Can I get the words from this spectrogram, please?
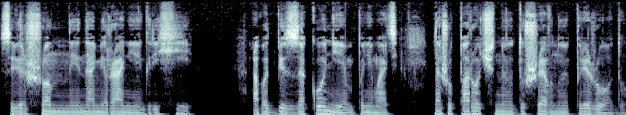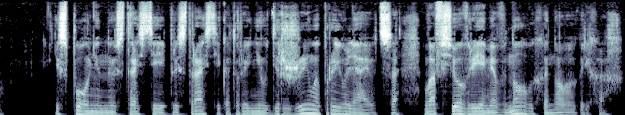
совершенные нами ранее грехи, а под беззаконием понимать нашу порочную душевную природу, исполненную страстей и пристрастий, которые неудержимо проявляются во все время в новых и новых грехах.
